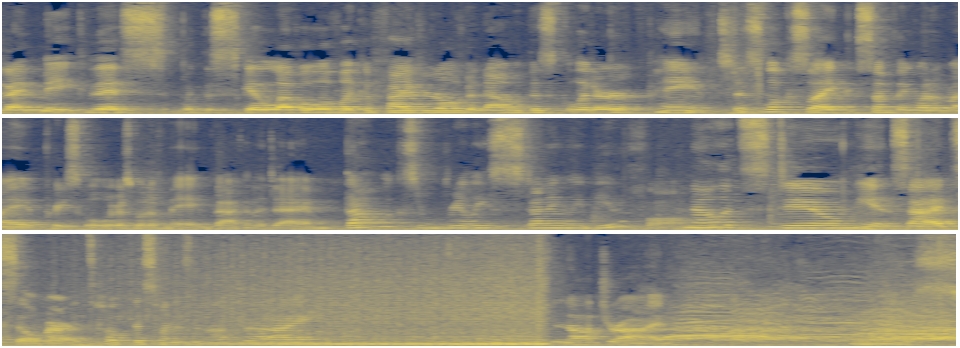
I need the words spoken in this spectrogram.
Did I make this with the skill level of like a five-year-old, but now with this glitter paint. This looks like something one of my preschoolers would have made back in the day. That looks really stunningly beautiful. Now let's do the inside silver. Let's hope this one is not dry. Not dry. Nice.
